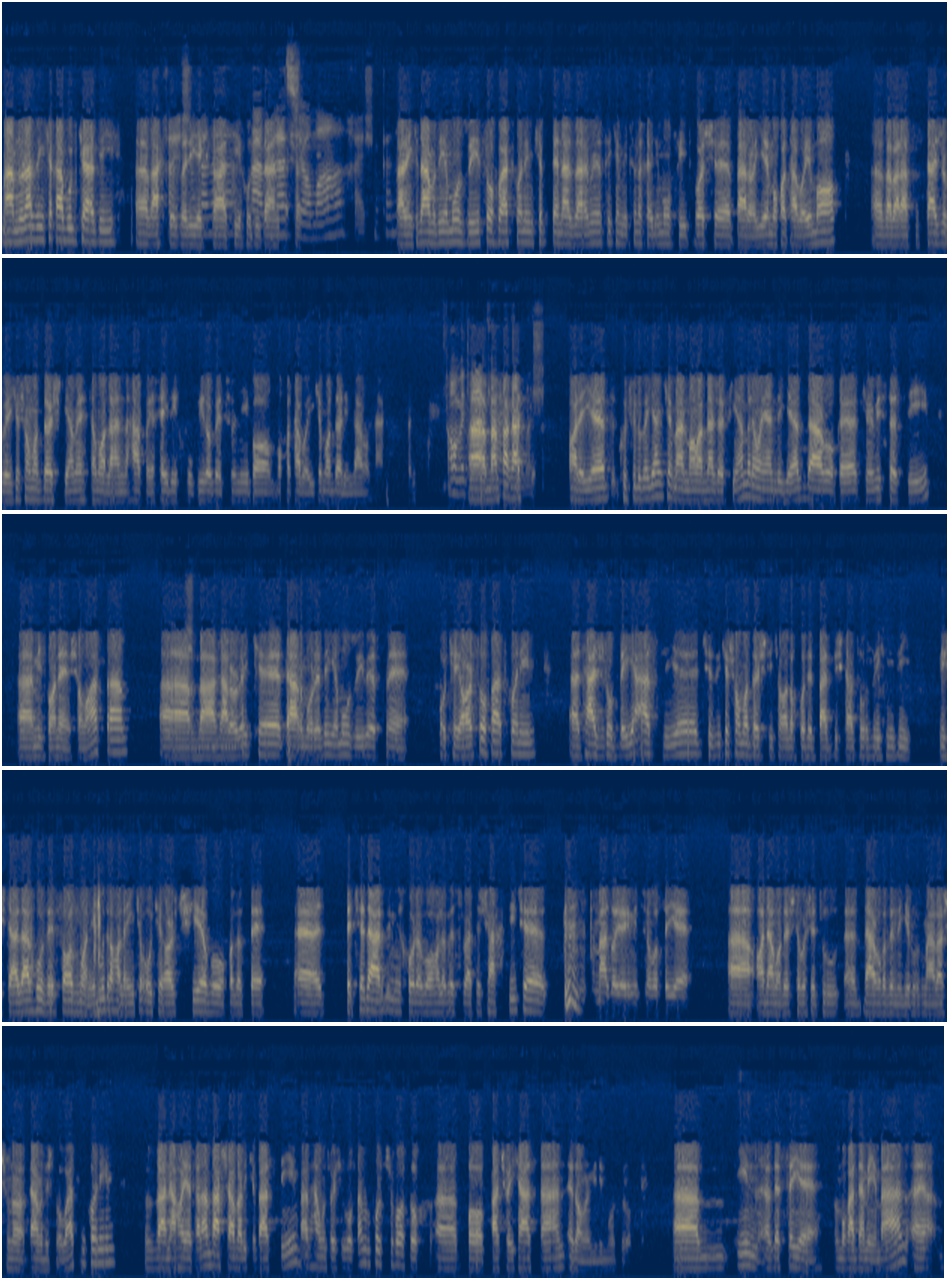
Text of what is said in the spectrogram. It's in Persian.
ممنون از اینکه قبول کردی. وقت بذاری یک ساعتی حدودا شما. برای اینکه در مورد یه موضوعی صحبت کنیم که به نظر می‌رسه که می‌تونه خیلی مفید باشه برای مخاطبای ما و بر اساس تجربه که شما داشتی هم احتمالا حرفای خیلی خوبی رو بتونی با مخاطبایی که ما داریم در مورد من فقط آره یه کوچولو بگم که من محمد نجفی هم به نمایندگی از در واقع تیم 23 میزبان شما هستم. و قراره که در مورد یه موضوعی به اسم OKR صحبت کنیم. تجربه اصلی چیزی که شما داشتی که حالا خودت بعد بیشتر توضیح میدی بیشتر در حوزه سازمانی بوده. حالا اینکه OKR چیه و خلاصه به چه دردی می‌خوره و حالا به صورت شخصی چه مزایایی می‌تونه واسه آدما داشته باشه تو در واقع زندگی روزمرهشون رو در موردش صحبت می‌کنیم. و نهایتا هم بخش اولی که بستیم بعد همونطور که گفتم پرسش پاسخ با بچههایی که هستن ادامه میدیم موضوع رو. این قصه مقدمه من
